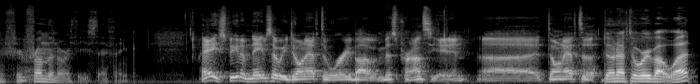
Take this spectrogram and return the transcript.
If you're from the Northeast, I think. Hey, speaking of names that we don't have to worry about mispronouncing, uh, don't have to Don't have to worry about what.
